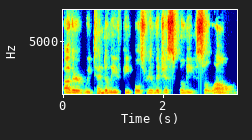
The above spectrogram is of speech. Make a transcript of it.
other, we tend to leave people's religious beliefs alone.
